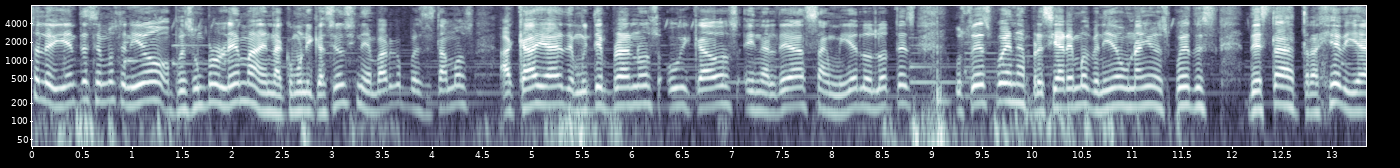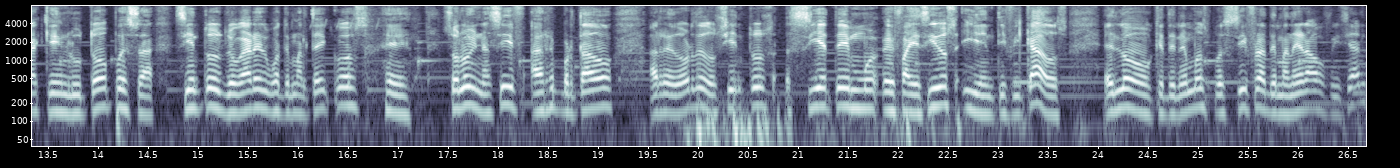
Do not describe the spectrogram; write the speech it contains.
Televidentes hemos tenido pues un problema en la comunicación, sin embargo pues estamos acá ya desde muy tempranos ubicados en aldea San Miguel Los Lotes. Ustedes pueden apreciar, hemos venido un año después de, esta tragedia que enlutó pues a cientos de hogares guatemaltecos. Eh, Solo INASIF ha reportado alrededor de 207 eh, fallecidos identificados. Es lo que tenemos pues cifras de manera oficial.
